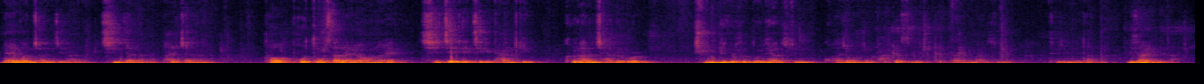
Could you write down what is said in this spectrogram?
매번 전진하는, 진전하는, 발전하는 더 보통 사람의 언어에 실제 대책이 담긴 그러한 자료를 준비돼서 논의할 수 있는 과정으로 좀 바뀌었으면 좋겠다는 말씀을 드립니다. 이상입니다.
